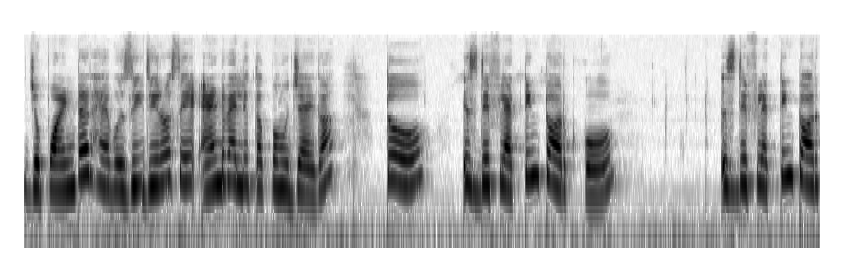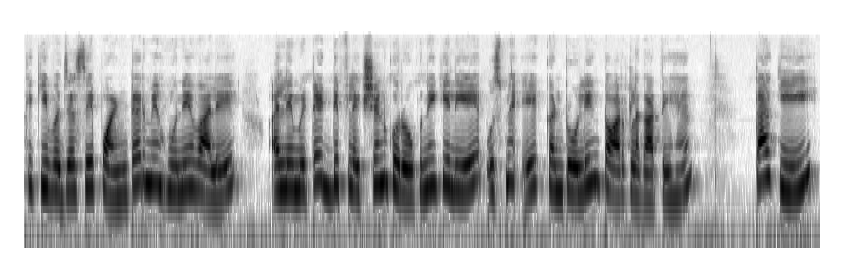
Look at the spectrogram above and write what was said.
जो पॉइंटर है वो ज़ीरो से एंड वैल्यू तक पहुँच जाएगा। तो इस डिफ्लेक्टिंग टॉर्क को, इस डिफ्लेक्टिंग टॉर्क की वजह से पॉइंटर में होने वाले अनलिमिटेड डिफ्लेक्शन को रोकने के लिए उसमें एक कंट्रोलिंग टॉर्क लगाते हैं, ताकि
